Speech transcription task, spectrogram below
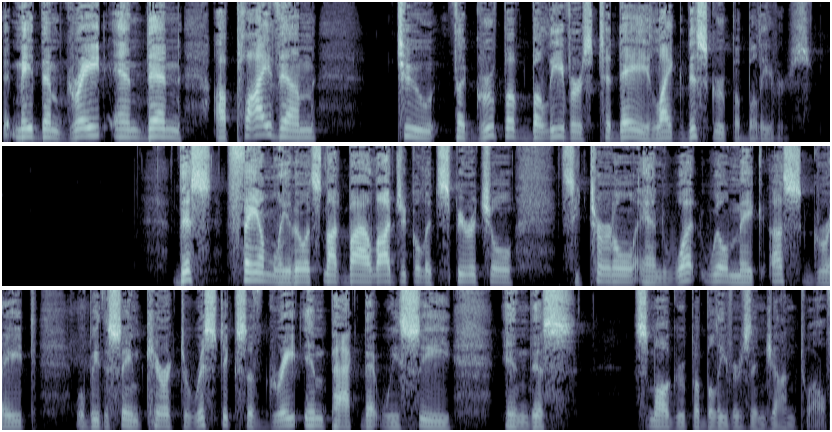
that made them great and then apply them to the group of believers today, like this group of believers. This family, though it's not biological, it's spiritual, it's eternal, and what will make us great will be the same characteristics of great impact that we see in this small group of believers in John 12.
